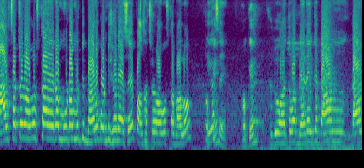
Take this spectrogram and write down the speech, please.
পালসারটার অবস্থা এটা মোটামুটি ভালো কন্ডিশনে আছে। পালসারটার অবস্থা ভালো ঠিক আছে? ওকে শুধু হয়তো বা ব্যাটারিটা ডাউন ডাউন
